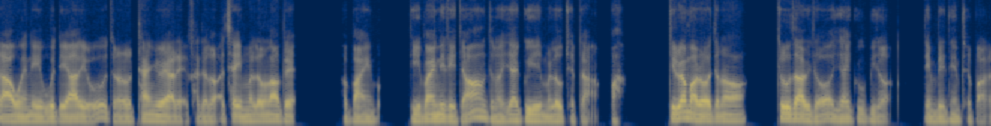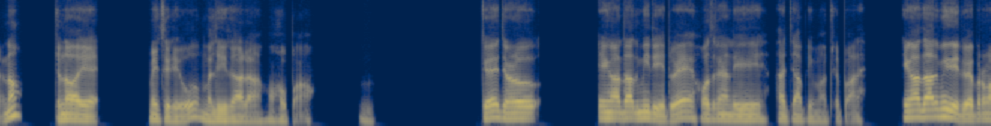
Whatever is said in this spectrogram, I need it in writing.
တာဝန်တွေဝတ္တရားတွေကိုကျွန်တော်တို့ထမ်းရွက်ရတဲ့အခါကျတော့အချိန်မလုံလောက်တဲ့အပိုင်းပေါ့ဒီအပိုင်းလေးတွေကြောင့်ကျွန်တော်ရိုက်ကူးရေးမလုပ်ဖြစ်တာပါဒီဘက်မှာတော့ကျွန်တော်စူးစမ်းပြီးတော့ရိုက်ကူးပြီးတော့တင်ပေးခြင်းဖြစ်ပါတယ်နော်ကျွန်တော်ရဲ့မိတ်ဆွေတွေကိုမလေးစားတာမဟုတ်ပါဘူး ကဲကျွန်တော်တို့အင်္ဂါသားသမီးတွေအတွက်ဟောစတန်လေးဖတ်ကြားပေးမှာဖြစ်ပါတယ်အင်္ဂါသားသမီးတွေအတွက်ပထမ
